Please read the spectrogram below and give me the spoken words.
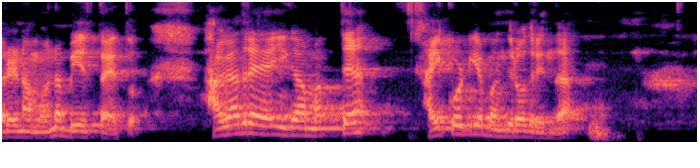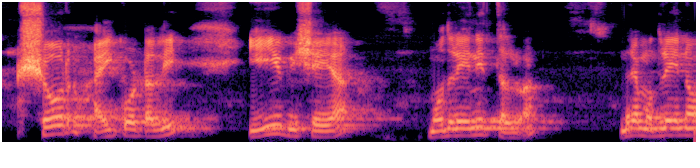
ಪರಿಣಾಮವನ್ನು ಬೀರ್ತಾ ಇತ್ತು. ಹಾಗಾದ್ರೆ ಈಗ ಮತ್ತೆ ಹೈಕೋರ್ಟ್ಗೆ ಬಂದಿರೋದ್ರಿಂದ ಶೋರ್ ಹೈಕೋರ್ಟಲ್ಲಿ ಈ ವಿಷಯ ಮೊದಲೇನಿತ್ತಲ್ವ? ಅಂದರೆ ಮೊದಲೇನೋ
